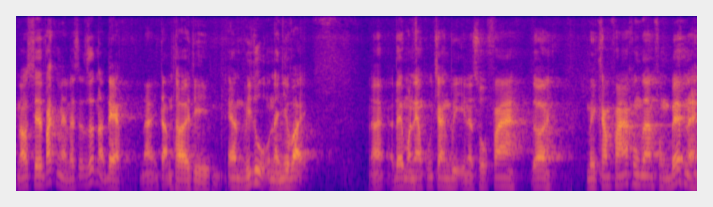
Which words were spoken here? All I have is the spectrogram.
nó sẽ vách này nó sẽ rất là đẹp. Đấy tạm thời thì em ví dụ là như vậy. Đấy ở đây bọn em cũng trang bị là sofa. Rồi mình khám phá không gian phòng bếp này.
